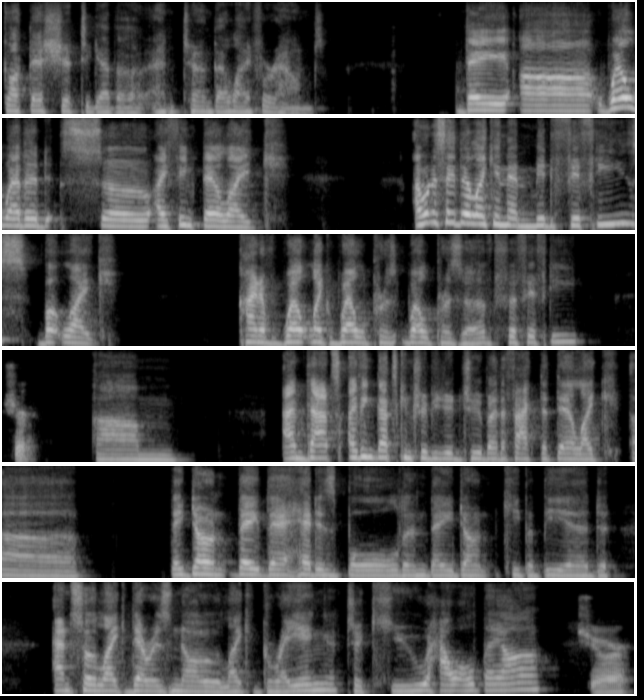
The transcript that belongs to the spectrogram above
got their shit together and turned their life around. They are well weathered, so I think they're like I want to say they're like in their mid 50s, but like kind of well like well pres well preserved for 50. Sure. Um, and that's I think that's contributed to by the fact that they're like uh, they don't they their head is bald and they don't keep a beard, and so like there is no like graying to cue how old they are. Sure.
